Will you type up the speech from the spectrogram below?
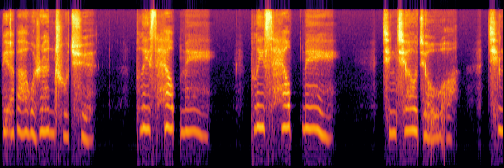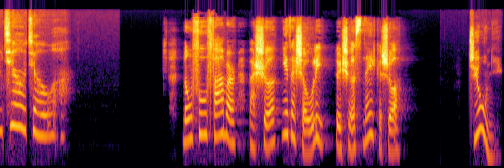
别把我扔出去，Please help me, Please help me，请救救我，请救救我。”农夫 Farmer 把蛇捏在手里，对蛇 Snake 说：“救你，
